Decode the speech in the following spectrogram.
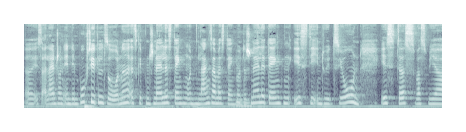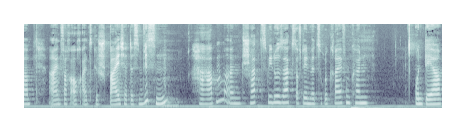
äh, ist allein schon in dem Buchtitel so, ne, es gibt ein schnelles Denken und ein langsames Denken. Mhm. Und das mhm. schnelle Denken ist die Intuition, ist das, was wir einfach auch als gespeichertes Wissen mhm. haben, ein Schatz, wie du sagst, auf den wir zurückgreifen können und der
